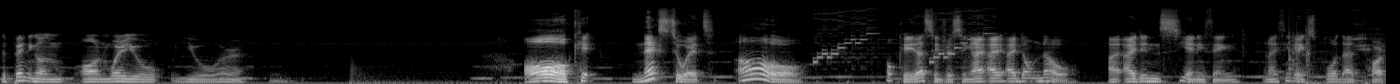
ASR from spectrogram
Depending on on where you you were. Oh, okay. Next to it. Oh. Okay, that's interesting. I, I, I don't know. I, I didn't see anything. And I think I explored that part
